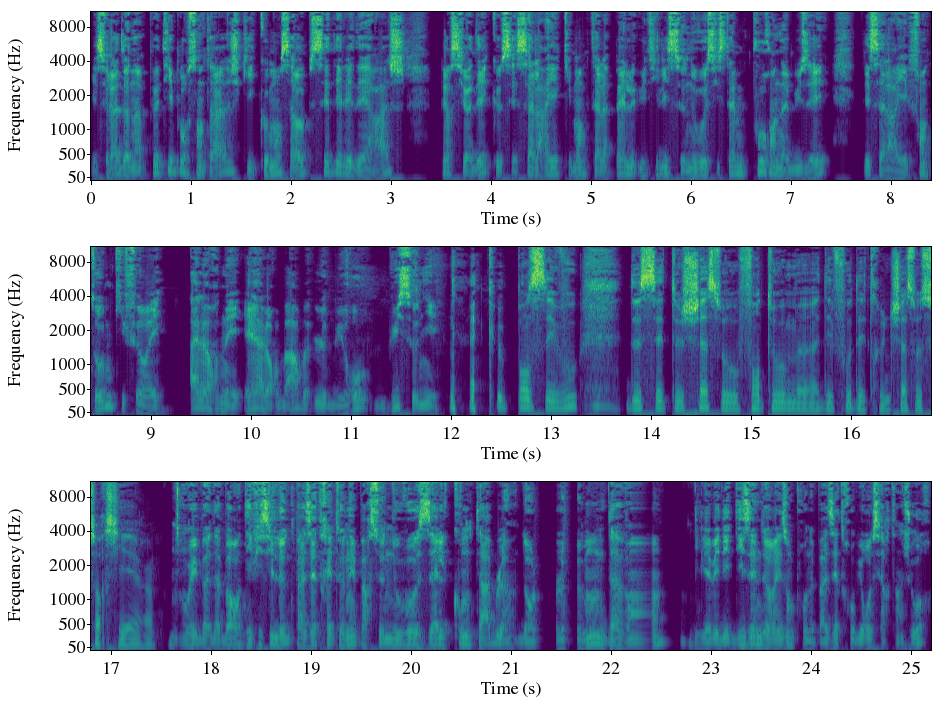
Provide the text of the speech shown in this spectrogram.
Et cela donne un petit pourcentage qui commence à obséder les DRH, persuadés que ces salariés qui manquent à l'appel utilisent ce nouveau système pour en abuser, des salariés fantômes qui feraient à leur nez et à leur barbe le bureau buissonnier. que pensez-vous de cette chasse aux fantômes à défaut d'être une chasse aux sorcières? Oui, bah d'abord difficile de ne pas être étonné par ce nouveau zèle comptable dans le monde d'avant. Il y avait des dizaines de raisons pour ne pas être au bureau certains jours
